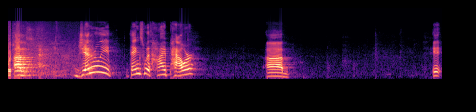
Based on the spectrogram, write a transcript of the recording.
which Um, generally, things with high power, um, it,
